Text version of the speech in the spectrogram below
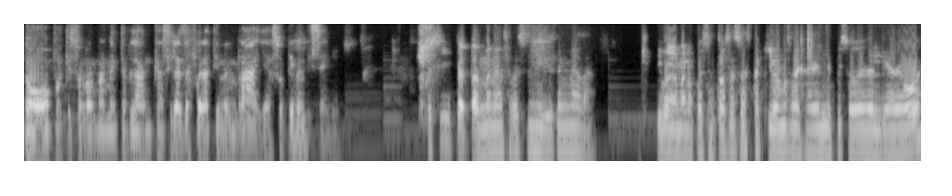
No, porque son normalmente blancas y las de afuera tienen rayas o tienen diseños. Pues sí, pero de todas maneras a veces ni dicen nada. Y bueno, hermano, pues entonces hasta aquí vamos a dejar el episodio del día de hoy.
